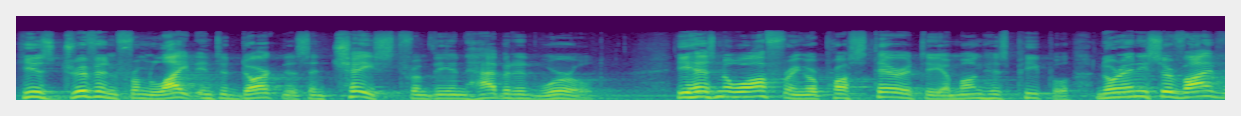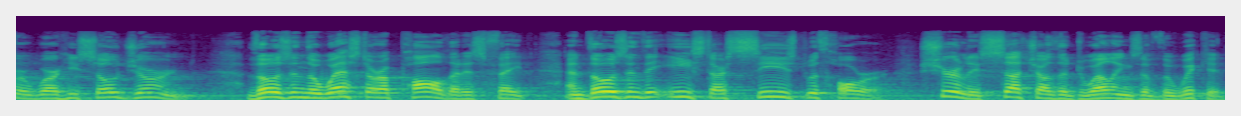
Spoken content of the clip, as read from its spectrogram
He is driven from light into darkness and chased from the inhabited world. He has no offering or posterity among his people, nor any survivor where he sojourned. Those in the west are appalled at his fate, and those in the east are seized with horror. Surely such are the dwellings of the wicked,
